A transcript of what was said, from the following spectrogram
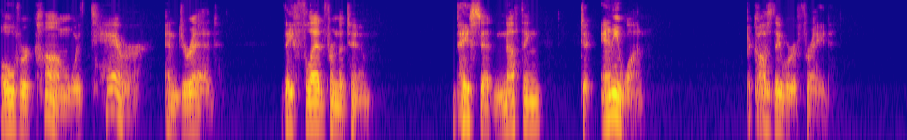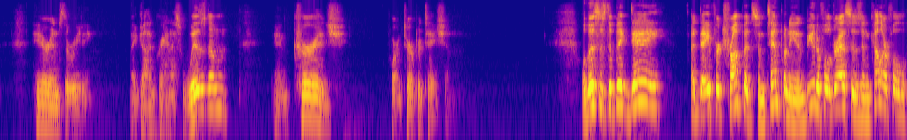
Overcome with terror and dread, they fled from the tomb. They said nothing to anyone because they were afraid. Here ends the reading. May God grant us wisdom and courage for interpretation. Well, this is the big day, a day for trumpets and timpani and beautiful dresses and colorful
